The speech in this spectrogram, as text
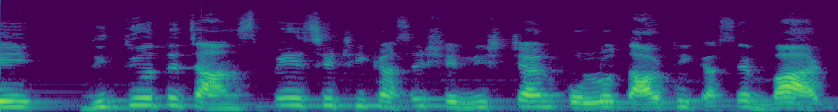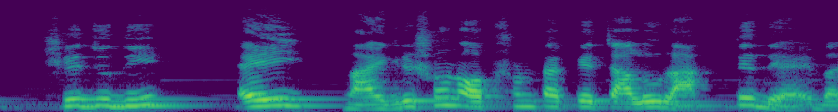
এই দ্বিতীয়তে চান্স পেয়েছে ঠিক আছে, সে নিশ্চয়ন করল, তাও ঠিক আছে বাট সে যদি এই মাইগ্রেশন অপশনটাকে চালু রাখতে দেয় বা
